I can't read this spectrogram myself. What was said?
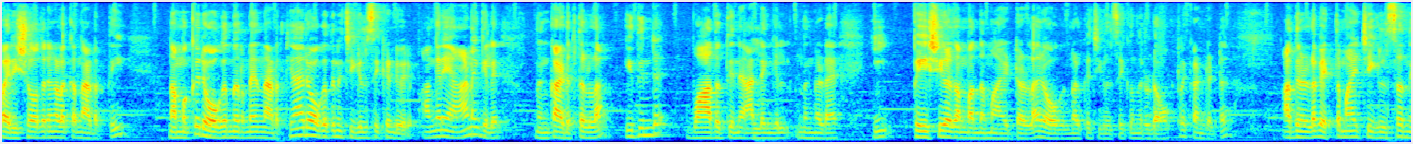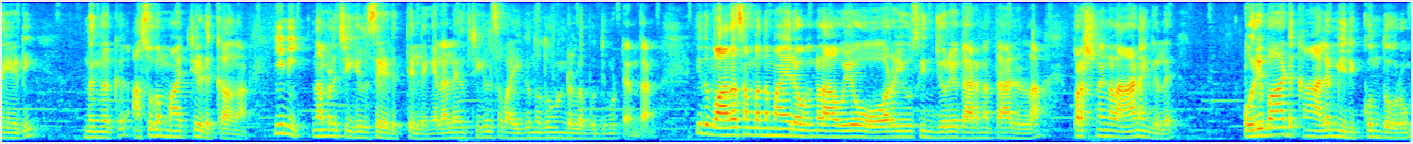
പരിശോധനകളൊക്കെ നടത്തി നമുക്ക് രോഗനിർണയം നടത്തി ആ രോഗത്തിന് ചികിത്സിക്കേണ്ടി വരും. അങ്ങനെയാണെങ്കിൽ നിങ്ങൾക്ക് അടുത്തുള്ള ഇതിന്റെ വാദത്തിന് അല്ലെങ്കിൽ നിങ്ങളുടെ ഈ പേശികൾ സംബന്ധമായിട്ടുള്ള രോഗങ്ങൾക്ക് ചികിത്സിക്കുന്ന ഒരു ഡോക്ടറെ കണ്ടിട്ട് അതിനുള്ള വ്യക്തമായ ചികിത്സ നേടി നിങ്ങൾക്ക് അസുഖം മാറ്റിയെടുക്കാവുന്നതാണ്. ഇനി നമ്മൾ ചികിത്സ എടുത്തില്ലെങ്കിൽ അല്ലെങ്കിൽ ചികിത്സ വൈകുന്നത് കൊണ്ടുള്ള ബുദ്ധിമുട്ട് എന്താണ്? ഇത് വാദസംബന്ധമായ രോഗങ്ങളാവുകയോ ഓവർ യൂസ് ഇഞ്ചുറിയോ കാരണത്താലുള്ള പ്രശ്നങ്ങളാണെങ്കിൽ ഒരുപാട് കാലം ഇരിക്കും തോറും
